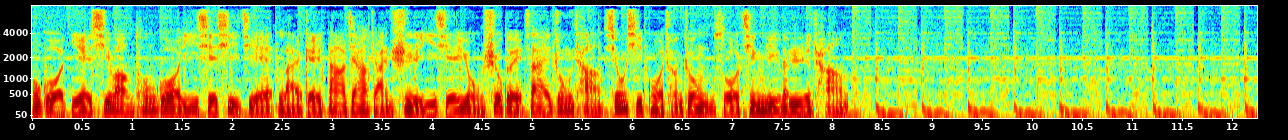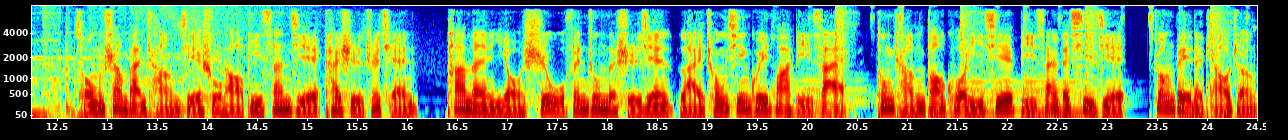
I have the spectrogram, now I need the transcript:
不过，也希望通过一些细节来给大家展示一些勇士队在中场休息过程中所经历的日常。从上半场结束到第三节开始之前，他们有十五分钟的时间来重新规划比赛，通常包括一些比赛的细节、装备的调整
